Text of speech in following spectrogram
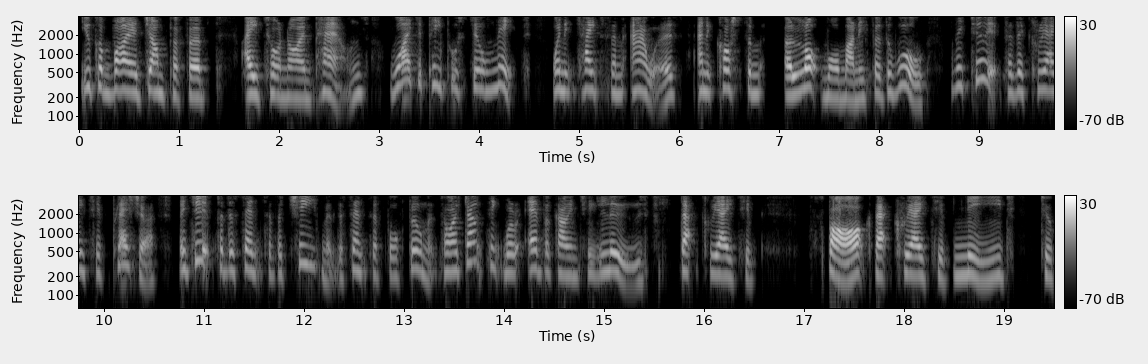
you can buy a jumper for eight or nine pounds. Why do people still knit? When it takes them hours and it costs them a lot more money for the wool. They do it for the creative pleasure. They do it for the sense of achievement, the sense of fulfillment. So I don't think we're ever going to lose that creative spark, that creative need to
